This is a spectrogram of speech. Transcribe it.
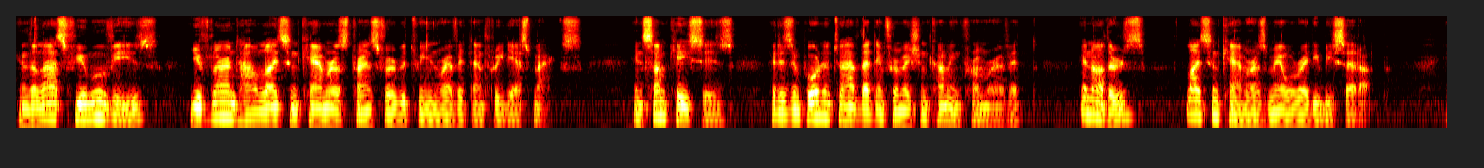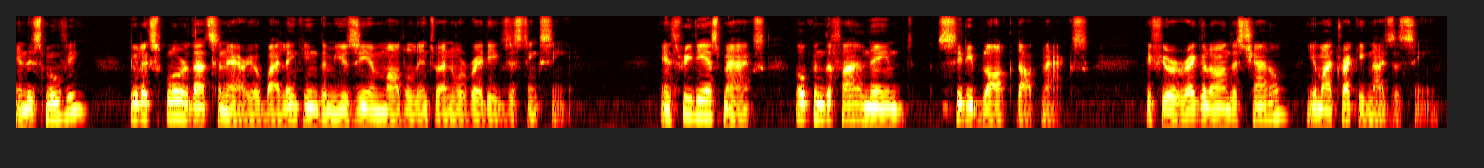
In the last few movies, you've learned how lights and cameras transfer between Revit and 3ds Max. In some cases, it is important to have that information coming from Revit. In others, lights and cameras may already be set up. In this movie, you'll explore that scenario by linking the museum model into an already existing scene. In 3ds Max, open the file named cityblock.max. If you're a regular on this channel, you might recognize the scene.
